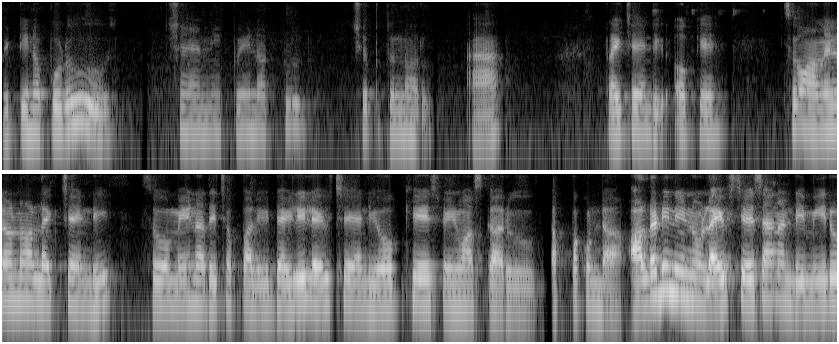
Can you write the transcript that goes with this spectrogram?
పెట్టినప్పుడు చనిపోయినట్టు చెప్తున్నారు. ఆ? ట్రై చేయండి. ఓకే సో ఆన్లైన్లో ఉన్న వాళ్ళు లైక్ చేయండి. సో మెయిన్ అదే చెప్పాలి. డైలీ లైవ్ చేయండి. ఓకే శ్రీనివాస్ గారు. తప్పకుండా. ఆల్రెడీ నేను లైవ్స్ చేశానండి. మీరు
